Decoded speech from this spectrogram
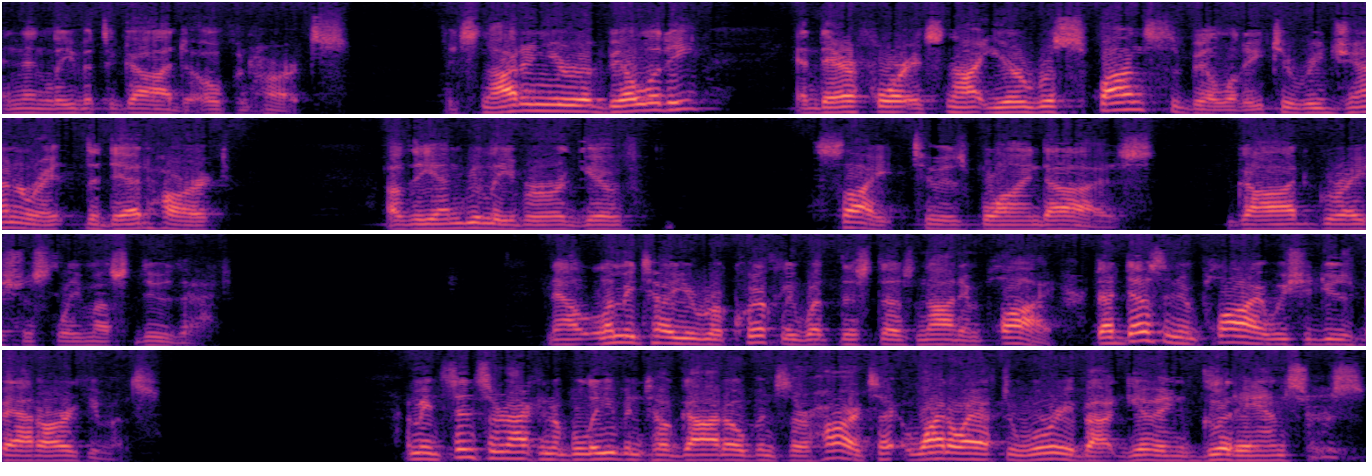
and then leave it to God to open hearts. It's not in your ability, and therefore it's not your responsibility to regenerate the dead heart of the unbeliever or give sight to his blind eyes. God graciously must do that. Now, let me tell you real quickly what this does not imply. That doesn't imply we should use bad arguments. I mean, since they're not going to believe until God opens their hearts, why do I have to worry about giving good answers?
